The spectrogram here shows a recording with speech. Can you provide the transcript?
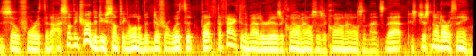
so forth. And I, so they tried to do something a little bit different with it. But the fact of the matter is, a clown house is a clown house, and that's that. It's just not our thing,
